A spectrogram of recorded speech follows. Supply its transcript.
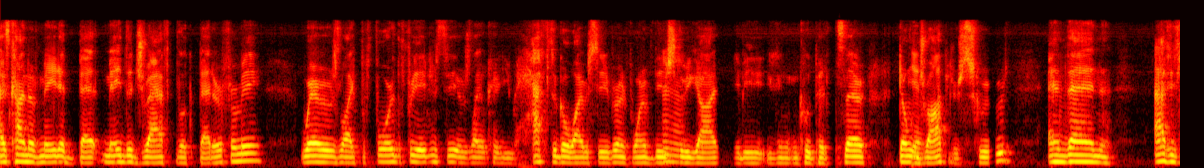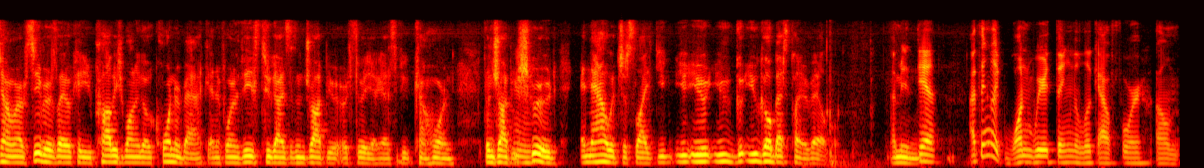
has kind of made it bet made the draft look better for me. Where it was like before the free agency, it was like okay, you have to go wide receiver, and if one of these Mhm. three guys, maybe you can include Pitts there, don't Yeah. drop, you're screwed. And then after you sign wide receiver, it's like okay, you probably want to go cornerback, and if one of these two guys doesn't drop you, or three, I guess if you count Horn, doesn't drop, you're Mhm. screwed. And now it's just like you you you you go, you go best player available. I mean, Yeah, I think like one weird thing to look out for. Um,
